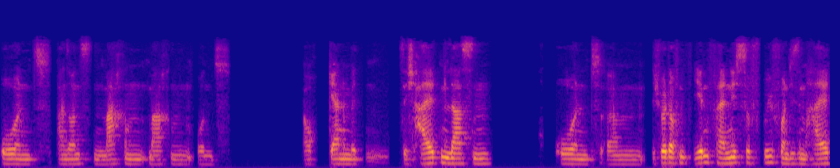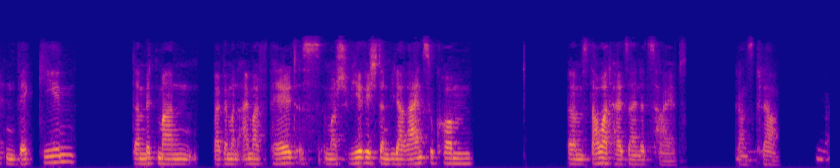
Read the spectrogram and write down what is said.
Und ansonsten machen, machen und auch gerne mit sich halten lassen. Und ähm, ich würde auf jeden Fall nicht so früh von diesem Halten weggehen, damit man, weil wenn man einmal fällt, ist immer schwierig, dann wieder reinzukommen. Ähm, es dauert halt seine Zeit. Ganz klar. Ja.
